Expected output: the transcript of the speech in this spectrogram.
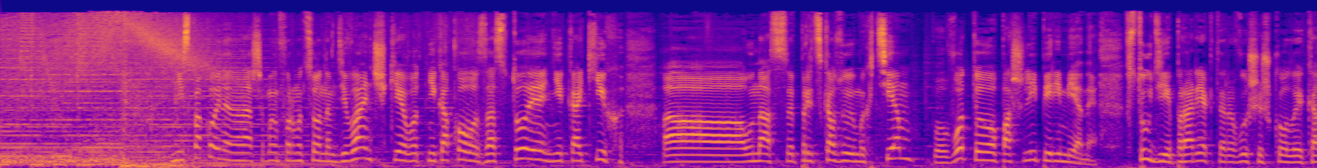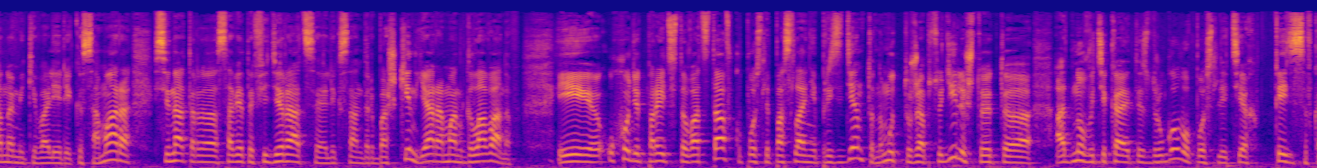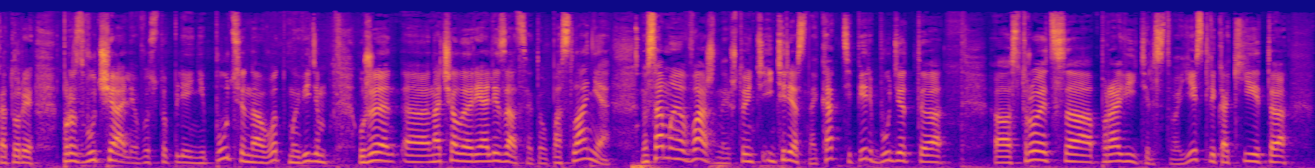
Неспокойно на нашем информационном диванчике. Вот никакого застоя, никаких а, у нас предсказуемых тем. Вот э, пошли перемены. В студии проректор Высшей школы экономики Валерий Косомара, сенатор Совета Федерации Александр Башкин, я Роман Голованов. И уходит правительство в отставку после послания президента, но мы тут уже обсудили, что это одно вытекает из другого после тех тезисов, которые прозвучали в выступлении Путина. Вот мы видим уже э, начало реализации этого послания. Но самое важное, что интересно, как теперь будет э, э, строиться правительство? Есть ли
